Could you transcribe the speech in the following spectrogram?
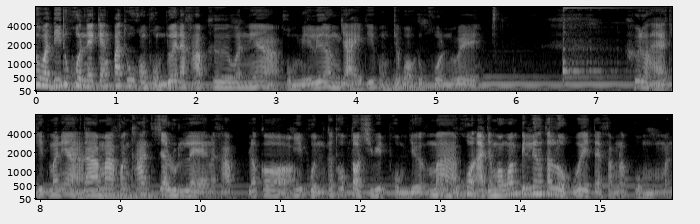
สวัสดีทุกคนในแก๊งปลาทูของผมด้วยนะครับ คือวันเนี้ยผมมีเรื่องใหญ่ที่ผมจะบอกทุกคนเว้ยคือหลายอาทิตย์มาเนี่ยดราม่าค่อนข้างที่จะรุนแรงนะครับ แล้วก็มีผลกระทบต่อชีวิตผมเยอะมากทุกคนอาจจะมองว่ามันเป็นเรื่องตลกเว้ยแต่สำหรับผมมัน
